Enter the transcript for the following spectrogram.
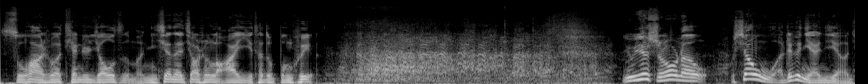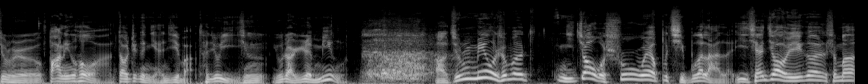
俗话说天之骄子嘛，你现在叫声老阿姨，他都崩溃了。有些时候呢，像我这个年纪啊，就是八零后啊，到这个年纪吧，他就已经有点认命了，啊，就是没有什么，你叫我叔，我也不起波澜了。以前叫一个什么。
